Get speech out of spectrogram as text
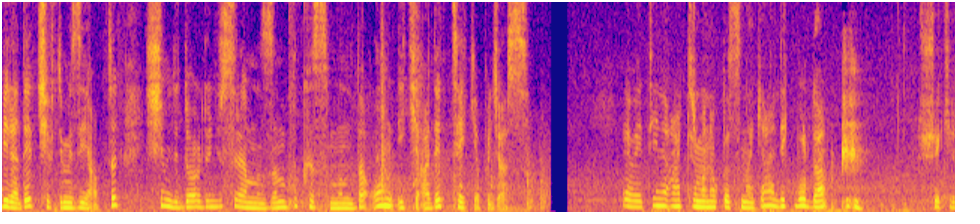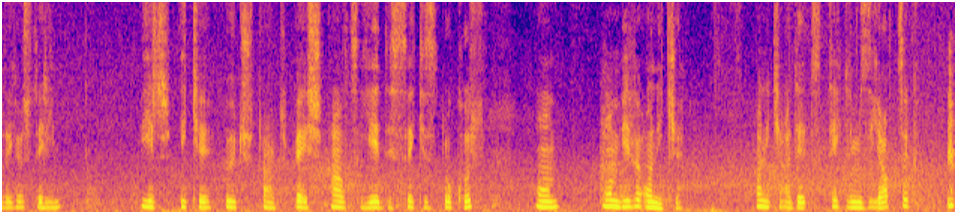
bir adet çiftimizi yaptık. Şimdi dördüncü sıramızın bu kısmında 12 adet tek yapacağız. Evet yine arttırma noktasına geldik. Burada şu şekilde göstereyim. 1, 2, 3, 4, 5, 6, 7, 8, 9, 10, 11 ve 12. 12 adet teklimizi yaptık.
